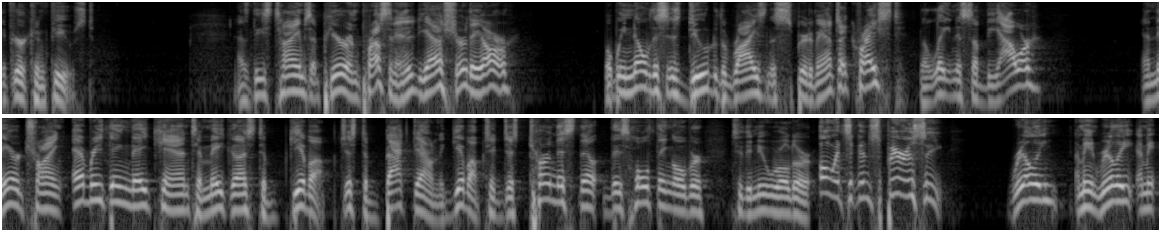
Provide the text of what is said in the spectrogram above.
if you're confused. As these times appear unprecedented, yeah, sure they are. But we know this is due to the rise in the spirit of Antichrist, the lateness of the hour, and they are trying everything they can to make us to give up, just to back down, to give up, to just turn this this whole thing over to the new world order. Oh, it's a conspiracy. Really? I mean, really? I mean,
